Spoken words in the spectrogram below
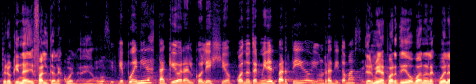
pero que nadie falte a la escuela. Digamos. Es decir, que pueden ir hasta qué hora al colegio, cuando termine el partido y un ratito más. Termina el partido, van a la escuela,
